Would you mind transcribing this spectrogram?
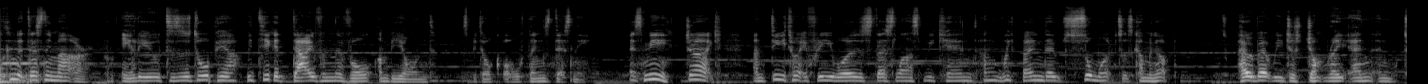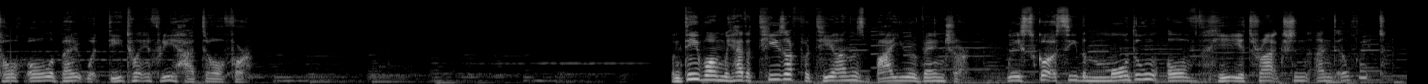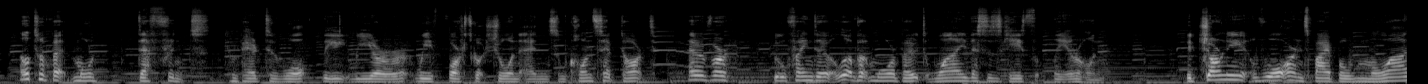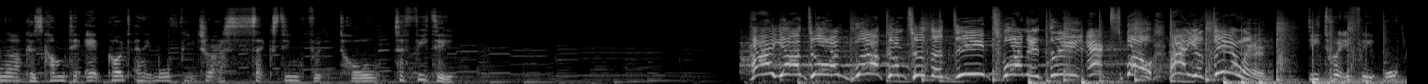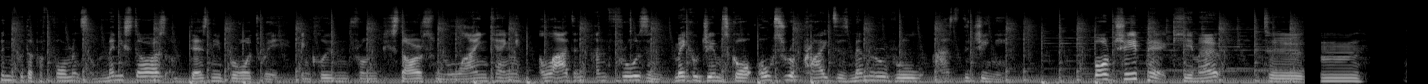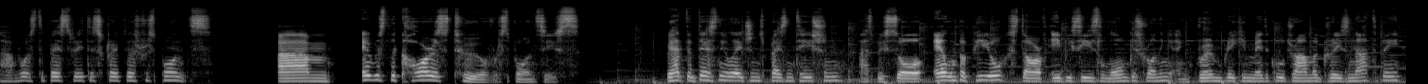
Welcome to Disney Matter. From Ariel to Zootopia, we take a dive in the vault and beyond as we talk all things Disney. It's me, Jack, and D23 was this last weekend, and we found out so much that's coming up. So how about we just jump right in and talk all about what D23 had to offer? On day one, we had a teaser for Tiana's Bayou Adventure. We got to see the model of the attraction, and it looked a little bit more different compared to what the, we are we first got shown in some concept art. However, we will find out a little bit more about why this is the case later on. The Journey of Water inspired by Moana has come to Epcot and it will feature a 16 foot tall Te Fiti. How y'all doing? Welcome to the D23 Expo. How you feeling? D23 opened with a performance of many stars of Disney Broadway, including from stars from The Lion King, Aladdin, and Frozen. Michael James Scott also reprised his memorable role as the genie. Bob Chapek came out to, um, what's the best way to describe this response? Um, it was the Cars 2 of responses. We had the Disney Legends presentation as we saw Ellen Pompeo, star of ABC's longest running and groundbreaking medical drama Grey's Anatomy,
